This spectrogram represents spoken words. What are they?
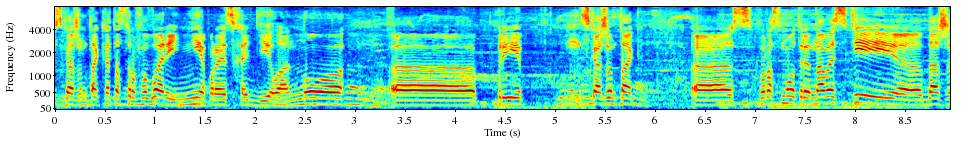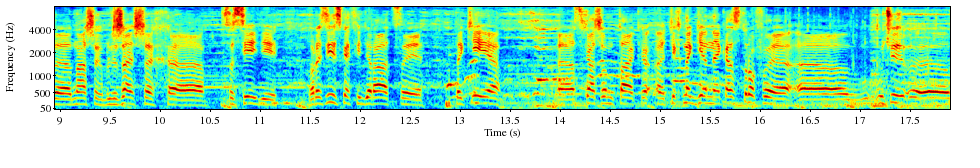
скажем так, катастроф аварий не происходило. Но э, при, скажем так, э, с просмотре новостей э, даже наших ближайших э, соседей в Российской Федерации такие, э, скажем так, э, техногенные катастрофы э, учи- э,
